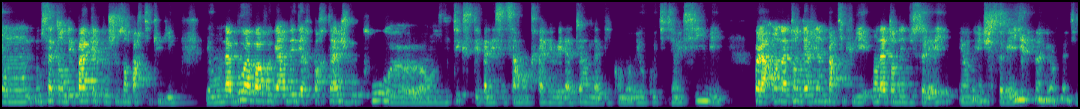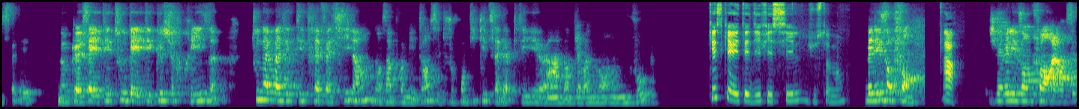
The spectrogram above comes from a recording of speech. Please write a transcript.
on ne s'attendait pas à quelque chose en particulier. Et on a beau avoir regardé des reportages beaucoup, euh, on se doutait que c'était pas nécessairement très révélateur de la vie qu'on aurait au quotidien ici, mais voilà, on n'attendait rien de particulier. On attendait du soleil et on a eu du soleil. on a du soleil. Donc ça a été tout a été que surprise. Tout n'a pas été très facile hein, dans un premier temps. C'est toujours compliqué de s'adapter euh, à un environnement nouveau. Qu'est-ce qui a été difficile, justement? Mais ben, Les enfants. Ah. Gérer les enfants. Alors, c'est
